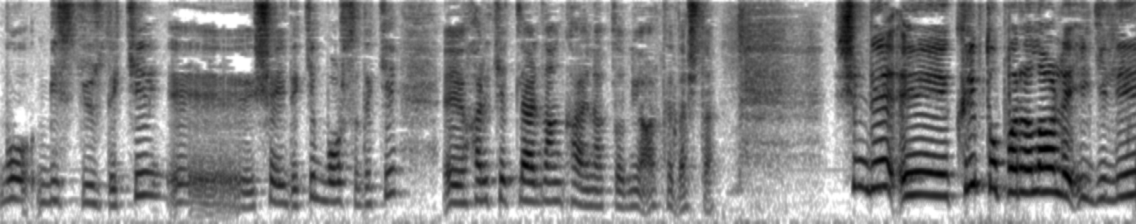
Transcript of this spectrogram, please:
bu BIST yüzdeki e, şeydeki borsadaki e, hareketlerden kaynaklanıyor arkadaşlar. Şimdi e, kripto paralarla ilgili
